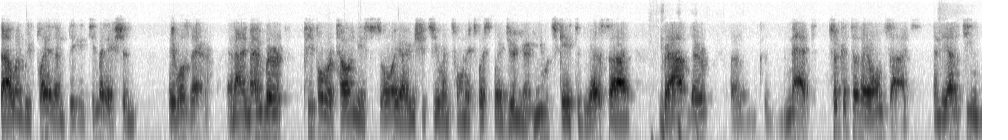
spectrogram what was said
that when we played them, the intimidation, it was there. And I remember people were telling me, "Oh yeah, you should see when Tony Twist played junior. He would skate to the other side, grab their uh, net, took it to their own sides, and the other team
